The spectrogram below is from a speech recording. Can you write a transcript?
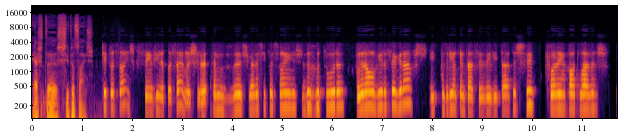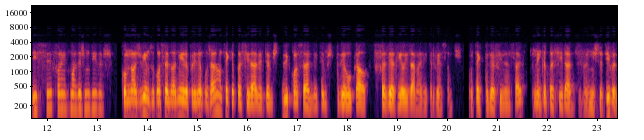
estas situações. Situações que se têm vindo a passar, mas eh, estamos a chegar a situações de ruptura que poderão vir a ser graves e que poderiam tentar ser evitadas se forem acauteladas e se forem tomadas medidas. Como nós vimos, o Conselho de Admira, por exemplo, já não tem capacidade em termos de conselho, em termos de poder local, de fazer realizar mais intervenções, não tem poder financeiro, nem capacidade administrativa,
